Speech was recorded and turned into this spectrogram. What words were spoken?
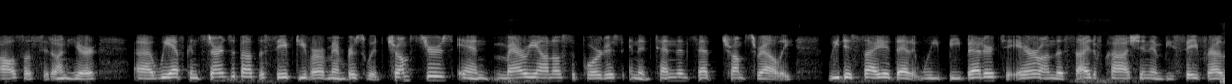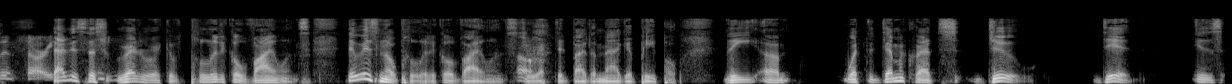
also said on here. Uh, we have concerns about the safety of our members with Trumpsters and Mastriano supporters in attendance at Trump's rally. We decided that it would be better to err on the side of caution and be safe rather than sorry. That is this rhetoric of political violence. There is no political violence Oh. directed by the MAGA people. The um, what the Democrats do did is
